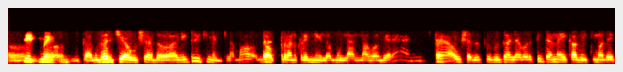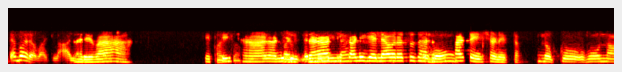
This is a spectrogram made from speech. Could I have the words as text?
घरची औषधं आणि ट्रीटमेंटला मग डॉक्टरांकडे नेलं मुलांना वगैरे आणि त्या औषधं सुरू झाल्यावरती त्यांना एका वीकमध्ये त्या बरं वाटलं आलं अरे वा. किती. छान आणि दुसऱ्या ठिकाणी गेल्यावर असं झालं हो. की फार टेन्शन येतं. नको. हो ना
